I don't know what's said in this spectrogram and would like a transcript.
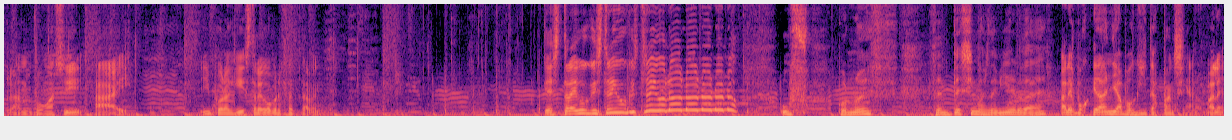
Plan, me pongo así, ahí. Y por aquí extraigo perfectamente. ¿Qué extraigo? ¿Qué extraigo? ¿Qué extraigo? No, no, no, no, no. Uf, por nueve centésimas de mierda, ¿eh? Vale, pues quedan ya poquitas para ¿vale?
